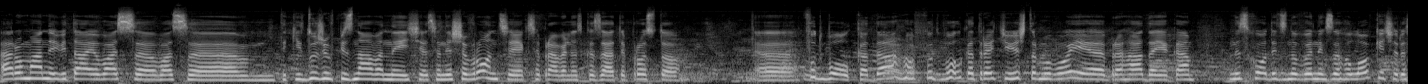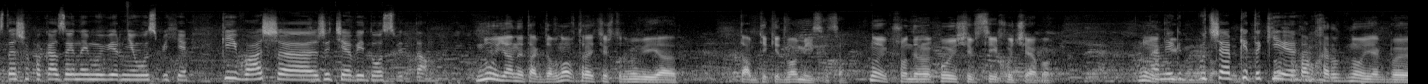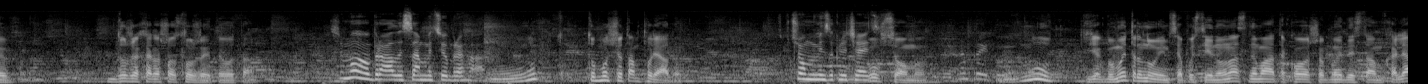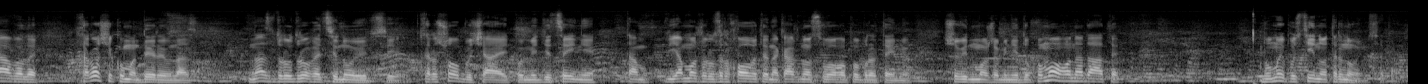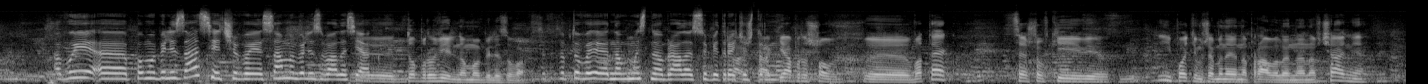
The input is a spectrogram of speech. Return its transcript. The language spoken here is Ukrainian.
А, Романе, вітаю вас. У вас е, такий дуже впізнаваний. Це не шеврон, це як це правильно сказати, просто е, футболка. Да? Футболка третьої штурмової бригади, яка не сходить з новинних заголовків через те, що показує неймовірні успіхи. Який ваш е, життєвий досвід там? Ну, я не так давно в третій штурмовій, я там тільки два місяці. Ну, якщо не рахуючи всіх учебок. Ну, Там які як учебки такі. Просто там ну, якби, дуже хорошо служити. Отак. Чому обрали саме цю бригаду? Ну, тому що там порядок. В чому він У заключається? всьому. Наприклад. Ну, якби ми тренуємося постійно. У нас немає такого, щоб ми десь там халявили. Хороші командири в нас. Нас друг друга цінують всі. Хорошо обучають по медицині. Там я можу розраховувати на кожного свого побратимів, що він може мені допомогу надати. Бо ми постійно тренуємося там. А ви е, по мобілізації чи ви сам мобілізувались як? Е, Добровільно мобілізувався. Тобто ви навмисно обрали собі третю штурму? так, я пройшов е, в АТЕК, це що в Києві, і потім вже мене направили на навчання,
